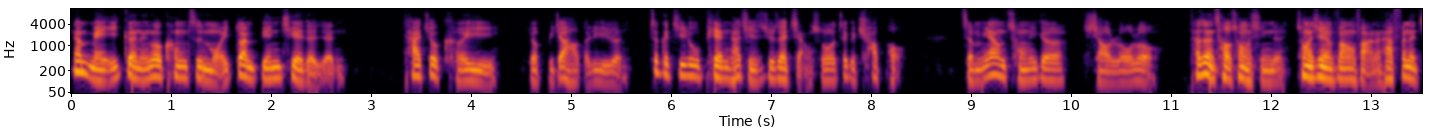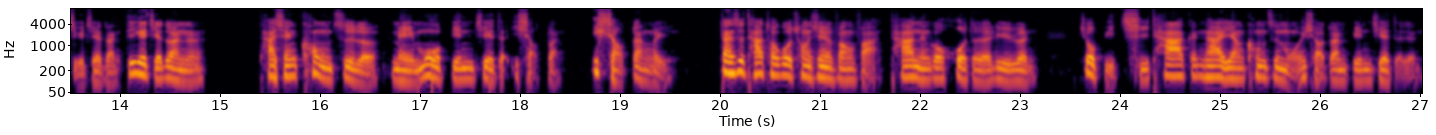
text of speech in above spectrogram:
那每一个能够控制某一段边界的人。他就可以有比较好的利润。这个纪录片它其实就在讲说，这个 Chapo 怎么样从一个小喽啰，他真的超创新的创新的方法呢？他分了几个阶段。第一个阶段呢，他先控制了美墨边界的一小段，一小段而已。但是他透过创新的方法，他能够获得的利润，就比其他跟他一样控制某一小段边界的人，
